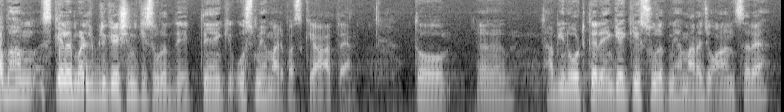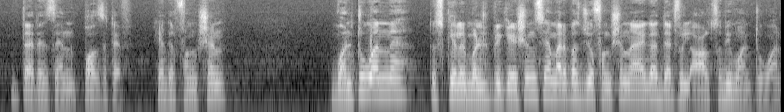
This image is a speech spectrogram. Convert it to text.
اب ہم اسکیلر ملٹیپلیکیشن کی صورت دیکھتے ہیں کہ اس میں ہمارے پاس کیا آتا ہے تو ہم یہ نوٹ کریں گے کہ اس صورت میں ہمارا جو آنسر ہے دیٹ از این پازیٹیو کہ اگر فنکشن ون ٹو ون ہے تو اسکیلر ملٹیپلیکیشن سے ہمارے پاس جو فنکشن آئے گا دیٹ ول آلسو بھی ون ٹو ون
